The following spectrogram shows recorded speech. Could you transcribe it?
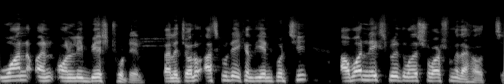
one and only best hotel. তাহলে চলো আজকে এখান দিয়ে এন্ড করছি। আবার নেক্সট ভিডিও তোমাদের সবার সঙ্গে দেখা হচ্ছে।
